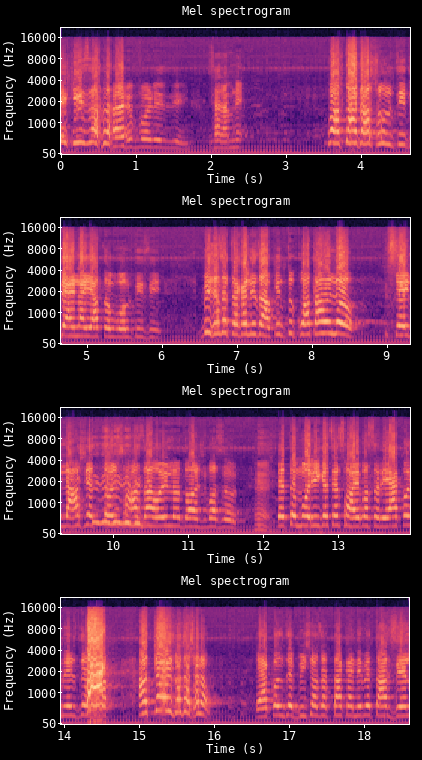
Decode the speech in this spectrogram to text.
আমি কি জানায় পড়েছি? স্যার আপনি কথাটা শুনতে দেয় না এত বলতেছি। বিশ হাজার টাকা নিয়ে যাও কিন্তু কথা হইল সেই লাশের তো সাজা হইল দশ বছর। হ্যাঁ। এ তো মরি গেছে ছয় বছরে। এখন এর যে এই কথা শোনো? এখন যে বিশ হাজার টাকা নেবে তার জেল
